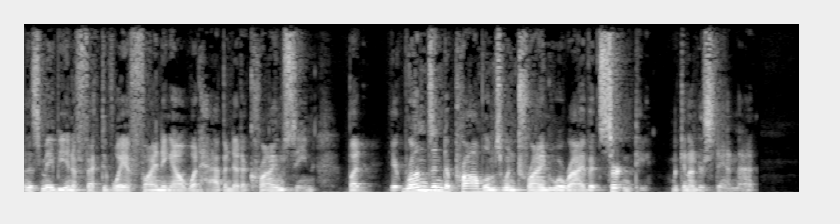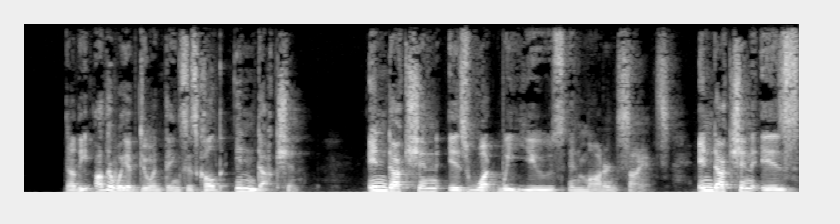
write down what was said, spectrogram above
Now, this may be an effective way of finding out what happened at a crime scene, but it runs into problems when trying to arrive at certainty. We can understand that. Now, the other way of doing things is called induction. Induction is what we use in modern science. Induction is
